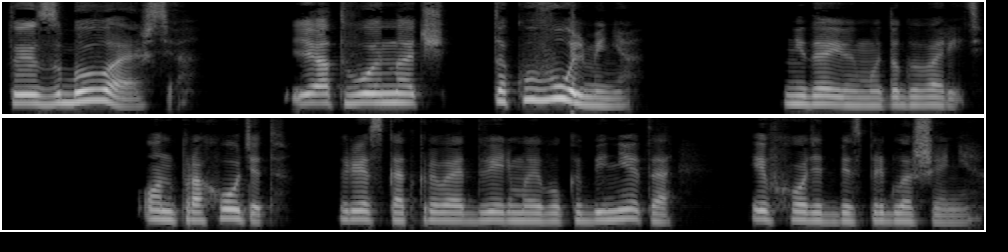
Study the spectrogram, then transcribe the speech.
ты забываешься. Я твой нач... Так уволь меня. Не даю ему договорить. Он проходит, резко открывает дверь моего кабинета и входит без приглашения.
